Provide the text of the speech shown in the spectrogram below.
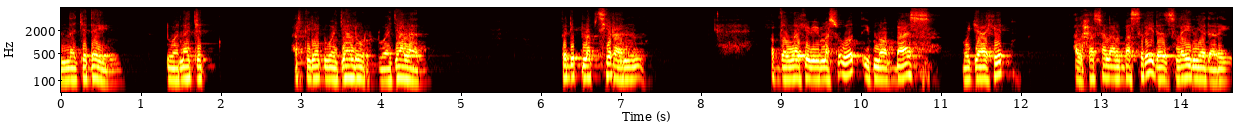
an-najdain dua najd artinya dua jalur dua jalan. Itu di penafsiran Abdullah bin Mas'ud, Ibnu Abbas, Mujahid, Al-Hasan Al-Basri dan selainnya dari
